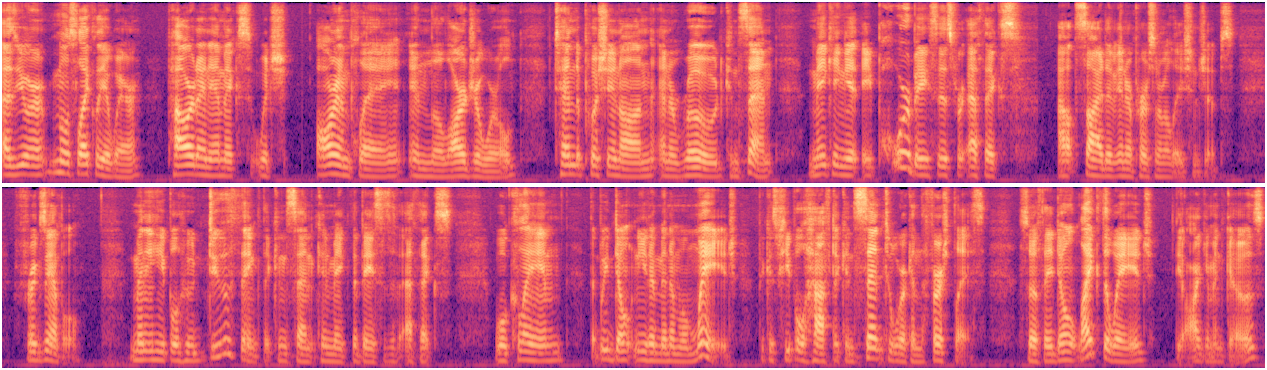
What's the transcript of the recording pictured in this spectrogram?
As you are most likely aware, power dynamics which are in play in the larger world tend to push in on and erode consent, making it a poor basis for ethics outside of interpersonal relationships. For example, many people who do think that consent can make the basis of ethics will claim that we don't need a minimum wage because people have to consent to work in the first place. So if they don't like the wage, the argument goes,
